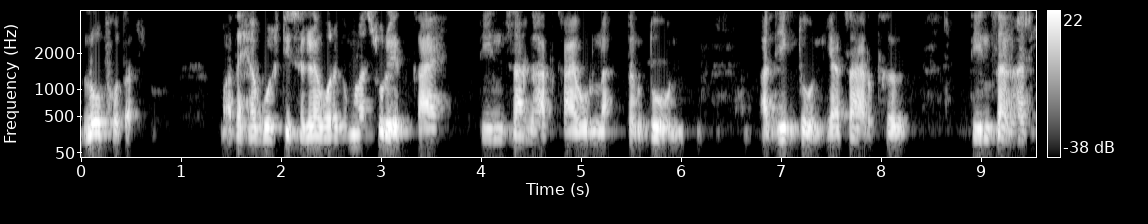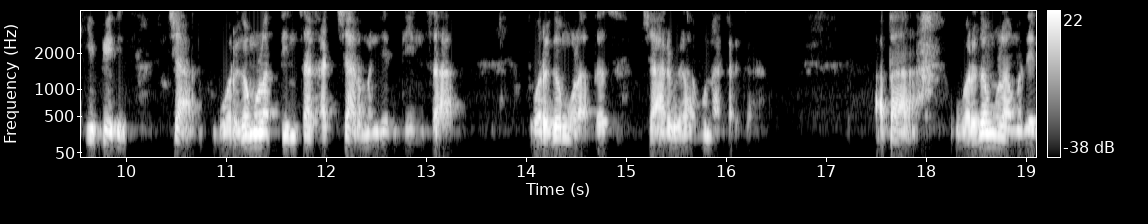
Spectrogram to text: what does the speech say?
लोप होत असतो. मग आता ह्या गोष्टी सगळ्या वर्गमुळात सुरू आहेत. काय तीनचा घात काय उरला तर दोन अधिक दोन याचा अर्थ तीनचा घात ही बेरीज चार. वर्गमुळात तीनचा घात चार म्हणजे तीनचा वर्गमुळातच चार वेळा गुणाकार करा. आता वर्गमुळामध्ये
